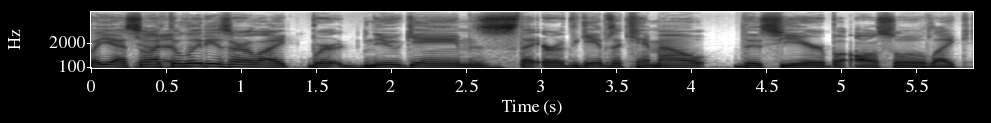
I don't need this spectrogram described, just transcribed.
but yeah, so Yeah, like the the- ladies are like we're new games that or the games that came out this year, but also like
